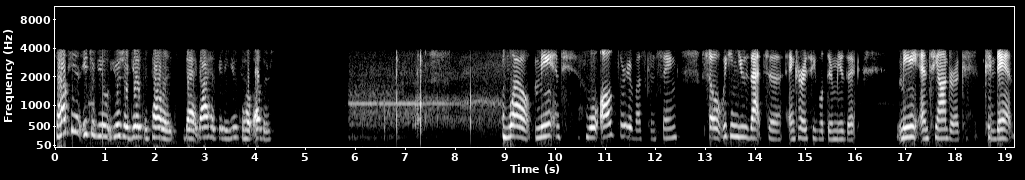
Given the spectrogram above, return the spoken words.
So, how can each of you use your gifts and talents that God has given you to help others? Well, me and well, all three of us can sing, so we can use that to encourage people through music. Me and Teandra can dance,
